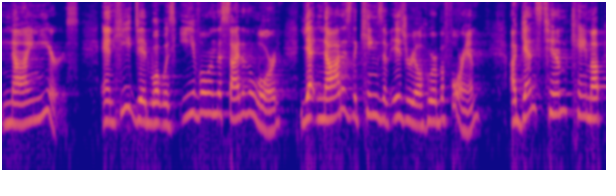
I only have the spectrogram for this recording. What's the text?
nine years. And he did what was evil in the sight of the Lord, yet not as the kings of Israel who were before him. Against him came up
